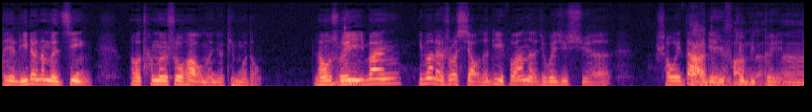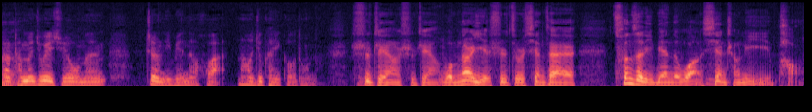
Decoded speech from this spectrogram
而且离得那么近，然后他们说话我们就听不懂，然后所以一般、一般来说小的地方呢就会去学稍微大一点的就比对，嗯。让他们就会学我们镇里边的话，然后就可以沟通的。是这样，是这样。我们那儿也是，就是现在村子里边的往县城里跑，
